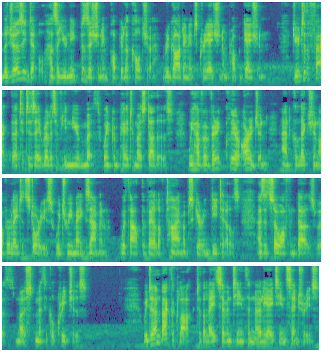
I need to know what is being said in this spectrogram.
The Jersey Devil has a unique position in popular culture regarding its creation and propagation. Due to the fact that it is a relatively new myth when compared to most others, we have a very clear origin and collection of related stories which we may examine without the veil of time obscuring details, as it so often does with most mythical creatures. We turn back the clock to the late 17th and early 18th centuries.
